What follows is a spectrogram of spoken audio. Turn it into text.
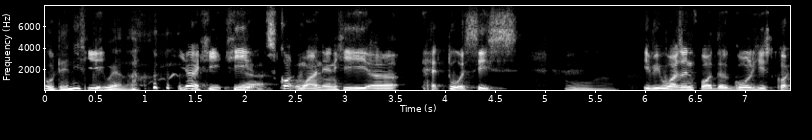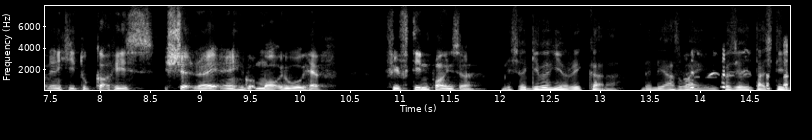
Oh, Dennis He- played well. ah. yeah. He he Yeah. scored one and he uh had two assists. oh, If it wasn't for the goal he scored and he took out his shirt right and he got more, he would have 15 points. Uh. They should have given him a red card. ah. Then they ask why because you're in touch team.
